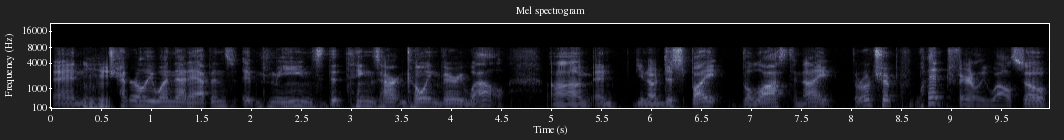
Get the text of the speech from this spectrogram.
and Mhm. generally when that happens, it means that things aren't going very well. Um, and you know, despite the loss tonight, the road trip went fairly well. So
